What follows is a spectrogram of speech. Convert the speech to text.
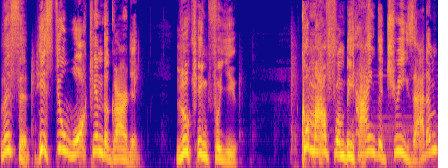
Listen, he's still walking the garden looking for you. Come out from behind the trees, Adam.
